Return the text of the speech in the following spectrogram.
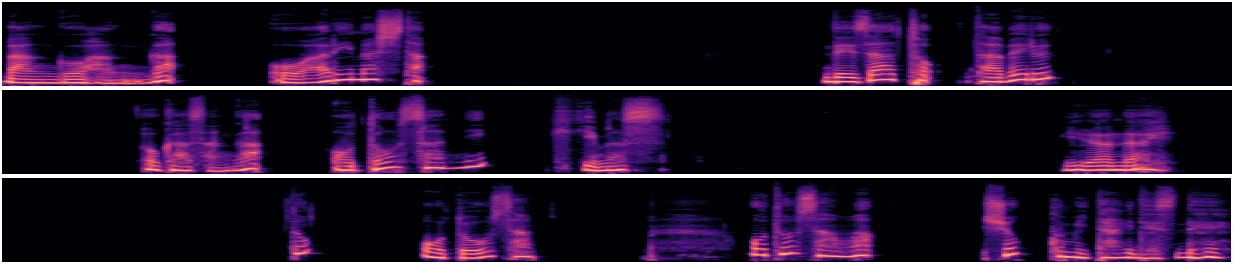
晩ご飯が終わりました。デザート食べる？お母さんがお父さんに聞きます。いらない。と、お父さん。お父さんはショックみたいですね。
